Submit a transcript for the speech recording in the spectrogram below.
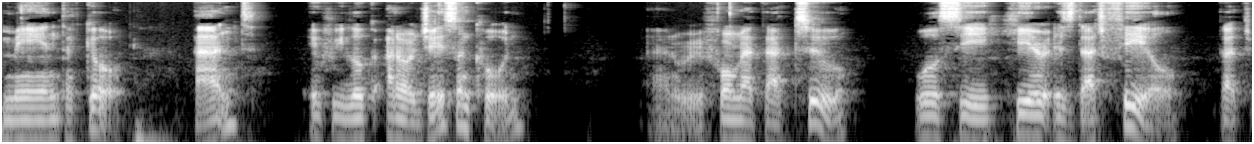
main.go. And if we look at our JSON code and we format that too, we'll see here is that field that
